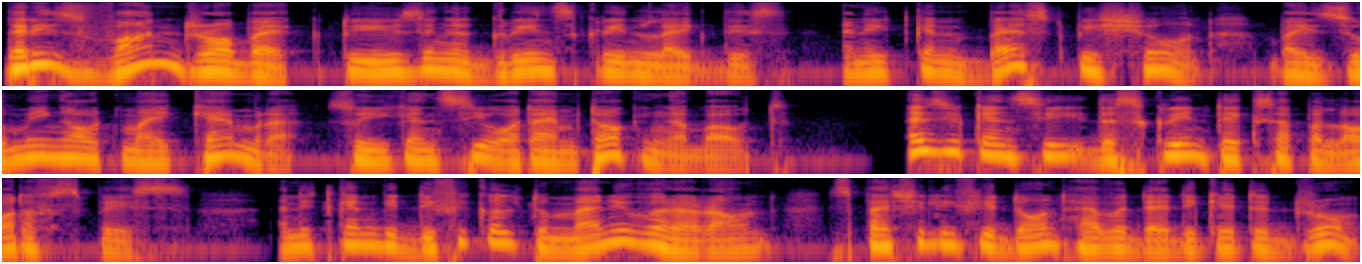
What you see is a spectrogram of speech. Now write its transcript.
There is one drawback to using a green screen like this and it can best be shown by zooming out my camera so you can see what I am talking about. As you can see the screen takes up a lot of space and it can be difficult to maneuver around especially if you don't have a dedicated room.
